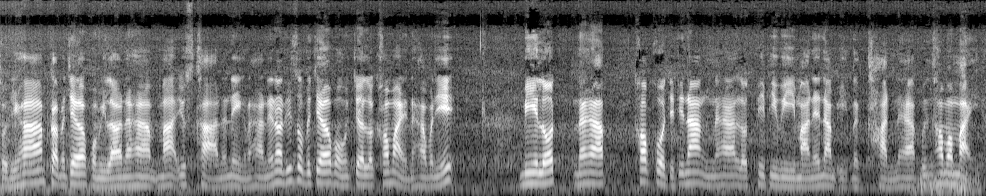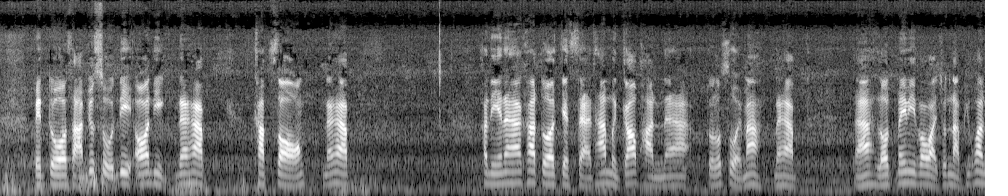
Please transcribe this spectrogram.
สวัสดีครับกลับมาเจอผมอีกแล้วนะฮะมายุสขานั่นเองนะฮะแน่นอนที่สุดไปเจอผมเจอรถเข้าใหม่นะครับวันนี้มีรถนะครับครอบครัวเจ็ดที่นั่งนะฮะรถ PPV มาแนะนำอีกหนึ่งคันนะฮะเพิ่งเข้ามาใหม่ เป็นตัว 3.0 d ออนิกนะครับขับ 2 นะครับคันนี้นะฮะค่าตัว 759,000นะฮะตัวรถสวยมากนะครับนะรถไม่มีประวัติชนหนักพิความ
